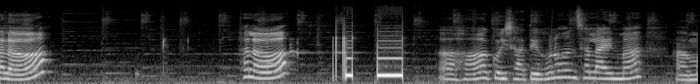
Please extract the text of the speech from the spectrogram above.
हेलो। हेलो। कोही साथी हुनुहुन्छ लाइनमा? म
